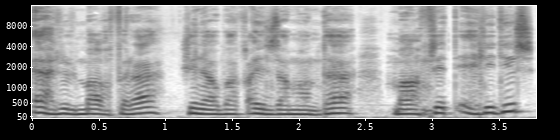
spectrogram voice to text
Ehlül mağfira Cenab-ı Hak aynı zamanda mağfiret ehlidir.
